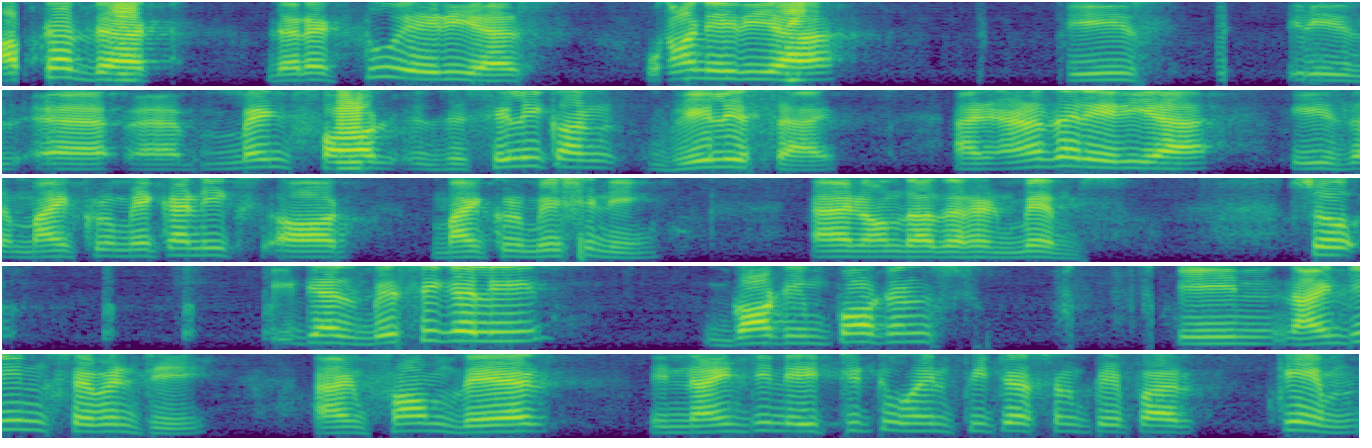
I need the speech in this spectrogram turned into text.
after that there are two areas, one area is is uh, uh, meant for the silicon VLSI and another area is the micromechanics or micro machining and on the other hand MEMS. So, it has basically got importance in 1970 and from there in 1982 when Petersen paper came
